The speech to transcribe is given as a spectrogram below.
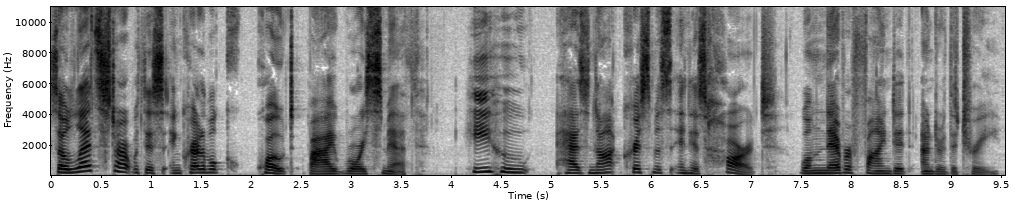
So let's start with this incredible quote by Roy Smith He who has not Christmas in his heart will never find it under the tree.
